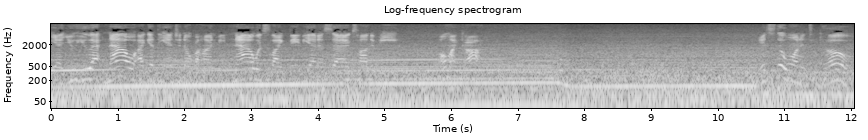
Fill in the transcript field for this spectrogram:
Yeah, you you at now I get the engine note behind me. Now it's like baby NSX, Honda Beat. Oh my god. It's still wanting to go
